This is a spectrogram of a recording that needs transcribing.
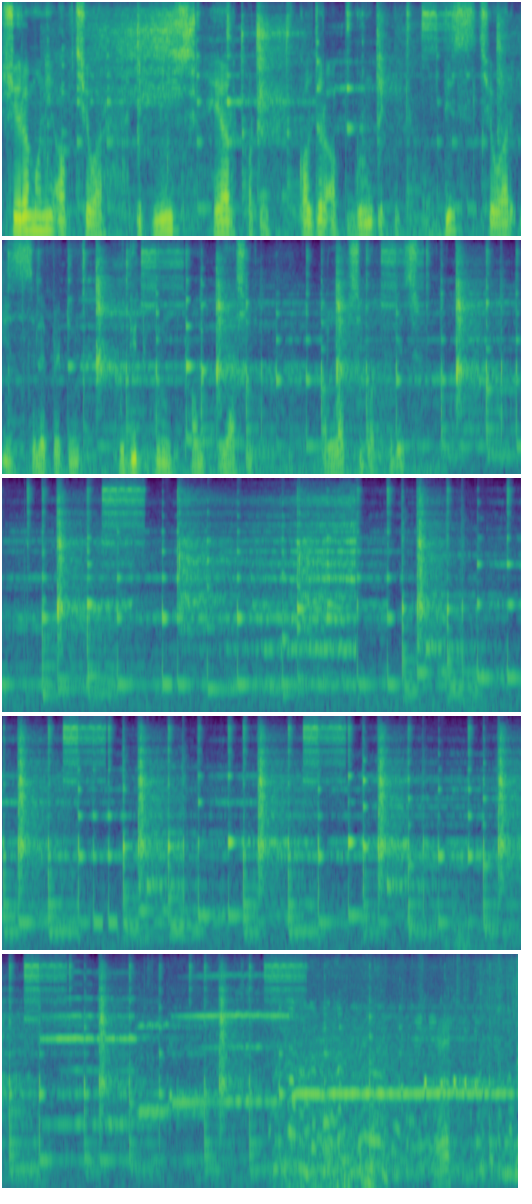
Ceremony of Chewar. It means hair cutting. Culture of Gurung ethnic. This Chewar is celebrating Udit Gurung from Yashi, a Lapsibat village.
